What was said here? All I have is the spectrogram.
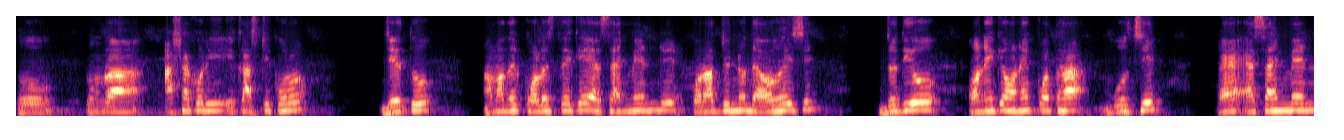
তো তোমরা আশা করি এই কাজটি করো। যেহেতু আমাদের কলেজ থেকে অ্যাসাইনমেন্ট করার জন্য দেওয়া হয়েছে। যদিও অনেকে অনেক কথা বলছে অ্যাসাইনমেন্ট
